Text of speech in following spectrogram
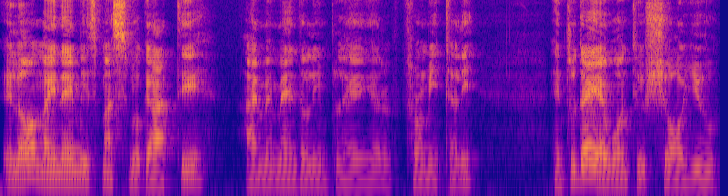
Hello, my name is Massimo Gatti. I'm a mandolin player from Italy. And today I want to show you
